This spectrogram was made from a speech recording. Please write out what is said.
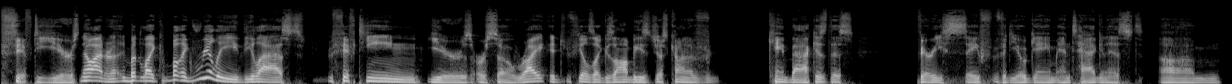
50 years. No i don't know. But like but like really the last 15 years or so right? It feels like zombies just kind of came back as this very safe video game antagonist. Um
